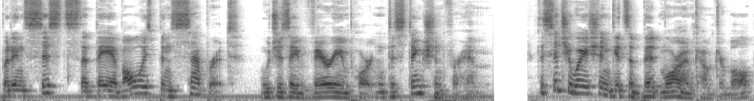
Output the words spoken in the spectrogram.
but insists that they have always been separate, which is a very important distinction for him. The situation gets a bit more uncomfortable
